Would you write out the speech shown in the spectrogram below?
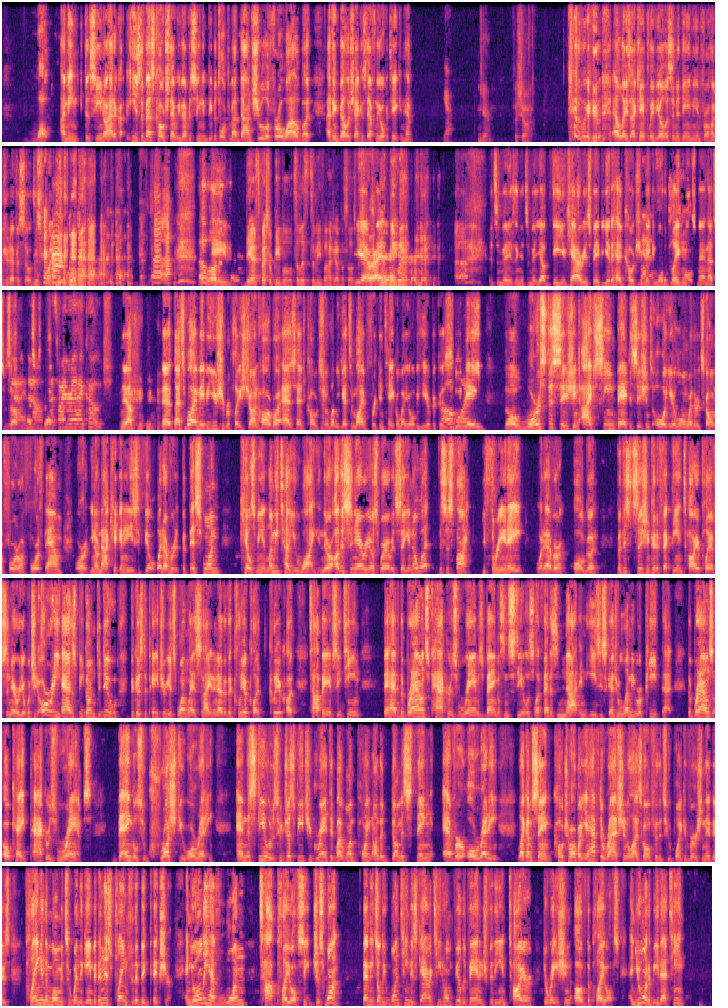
Whoa. I mean, does he know how to? He's the best coach that we've ever seen. And people talked about Don Shula for a while, but I think Belichick has definitely overtaken him. Yeah. Yeah, for sure. Look at you, LA's. I can't believe you listen to Damien for 100 episodes. It's funny. I love hey, it. They have special people to listen to me for 100 episodes. Yeah, sure. right. it's amazing. It's amazing. Yep, you carry us, baby. You're the head coach. You're yes. making all the play calls, man. That's what's yeah, up. I know. That's, what's up. That's why you're the head coach. Yep. that, that's why maybe you should replace John Harbaugh as head coach. So let me get to my freaking takeaway over here because oh, he made the worst decision. I've seen bad decisions all year long, whether it's going for it on fourth down or you know not kicking an easy field, whatever. But this one kills me, and let me tell you why. And there are other scenarios where I would say, you know what, this is fine. You three and eight, whatever, all good. But this decision could affect the entire playoff scenario, which it already has begun to do because the Patriots won last night, and now they're the clear cut, clear cut top AFC team they have the Browns, Packers, Rams, Bengals, and Steelers left. That is not an easy schedule. Let me repeat that. The Browns, okay. Packers, Rams, Bengals, who crushed you already, and the Steelers, who just beat you, granted, by one point on the dumbest thing ever already. Like I'm saying, Coach Harbaugh, you have to rationalize going for the two point conversion there. There's playing in the moment to win the game, but then there's playing for the big picture. And you only have one top playoff seed, just one. That means only one team is guaranteed home field advantage for the entire duration of the playoffs. And you want to be that team.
